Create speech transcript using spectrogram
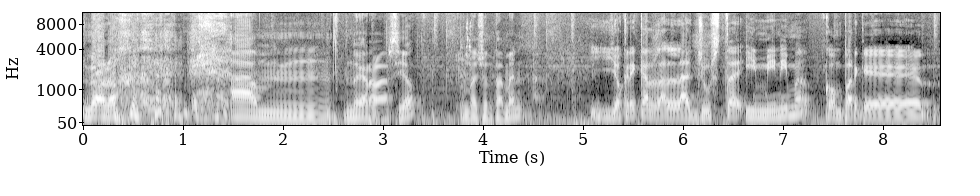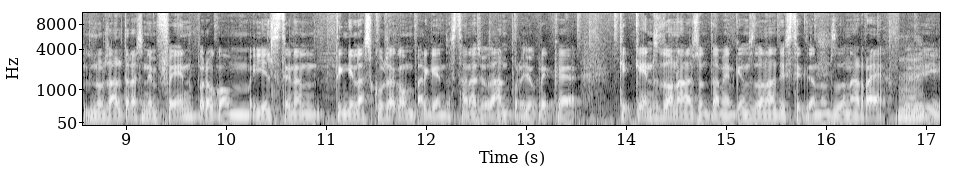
No, no. um, no hi ha relació amb l'Ajuntament? Jo crec que la, la justa i mínima com perquè nosaltres anem fent però com i ells tenen, tinguin l'excusa com perquè ens estan ajudant però jo crec que, que què ens dona l'Ajuntament, què ens dona el districte? No ens dona res mm. vull dir,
